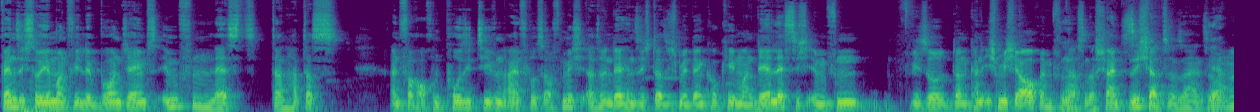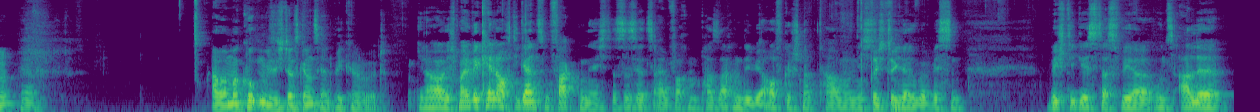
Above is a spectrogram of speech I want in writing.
wenn sich so jemand wie LeBron James impfen lässt, dann hat das einfach auch einen positiven Einfluss auf mich. Also in der Hinsicht, dass ich mir denke, okay, man, der lässt sich impfen, wieso, dann kann ich mich ja auch impfen Ja. lassen. Das scheint sicher zu sein. So, ja, ne? ja. Aber mal gucken, wie sich das Ganze entwickeln wird. Genau, ich meine, wir kennen auch die ganzen Fakten nicht. Das ist jetzt einfach ein paar Sachen, die wir aufgeschnappt haben und nicht Richtig. viel darüber wissen. Wichtig ist, dass wir uns alle,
